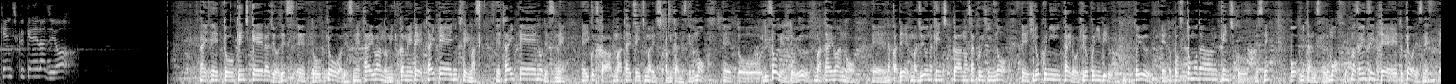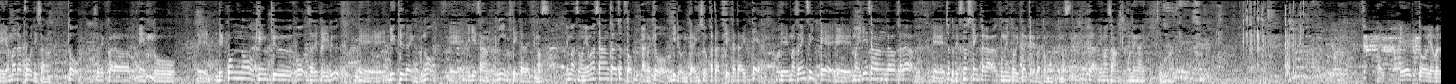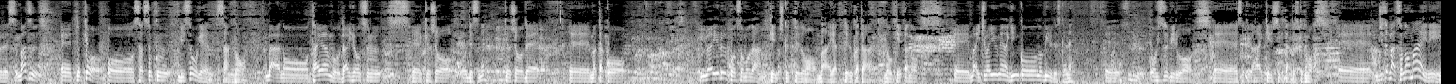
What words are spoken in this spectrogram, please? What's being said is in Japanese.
建築系ラジオ。はい、えっ、ー、と建築系ラジオです。えっ、ー、と今日はですね台湾の3日目で台北に来ています。えー、台北のですねえいくつかまあ台北101とか見たんですけども、えっ、と李相元というまあ台湾の、え、中でまあ重要な建築家の作品の、えー、広国大楼広国ビルというえっ、とポストモダン建築ですねを見たんですけども、まあそれについてえっ、と今日はですね山田浩二さんとそれからえっ、とえ、デコンの研究をされている、えー、琉球大学の、えー、入江さんに来ていただいてます。で、まあ、その山田さんからちょっとあの今日ビデオを見た印象を語っていただいてで、まあ、それについて、えーまあ、入江さん側から、えー、ちょっと別の視点からコメントをいただければと思ってます。じゃあ山田さんお願いします。はい、えー、っと山田です。まず、えー、っと今日早速李相元さんのまああの台湾を代表する、えー、巨匠ですね。巨匠で、えー、またこういわゆるポストモダン建築っていうのをまあやってる方のけあの、えー、まあ一番有名な銀行のビルですかね。えー、オフィスビルを、えー、先ほど拝見してきたんですけども、えー、実はまあその前に、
